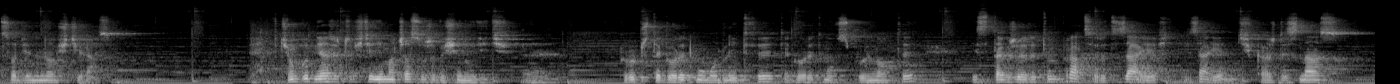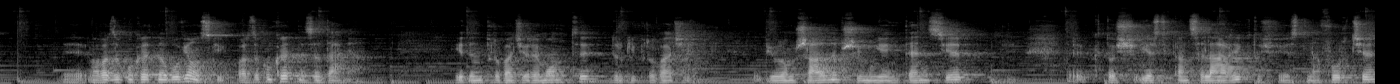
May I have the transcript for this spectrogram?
codzienności razem. Ciągu dnia rzeczywiście nie ma czasu, żeby się nudzić. E, Prócz tego rytmu modlitwy, tego rytmu wspólnoty, jest także rytm pracy, rytm zajęć. zajęć. Każdy z nas e, ma bardzo konkretne obowiązki, bardzo konkretne zadania. Jeden prowadzi remonty, drugi prowadzi biuro mszalne, przyjmuje intencje, e, ktoś jest w kancelarii, ktoś jest na furcie.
